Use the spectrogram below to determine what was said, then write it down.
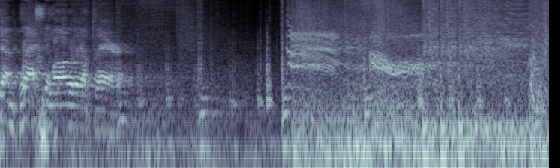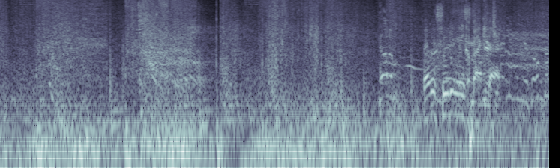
Wow, nice job blasting him all the way up there. Whoever shooting me, Come stop back here, that. Jane. Enemy is on the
